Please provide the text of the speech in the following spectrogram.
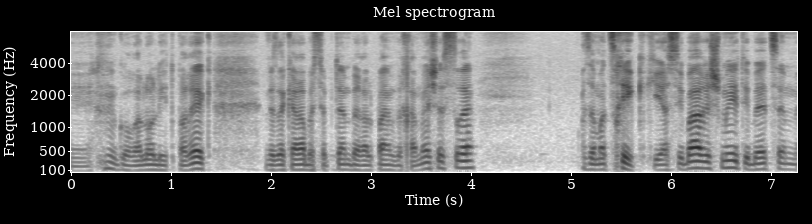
גורלו להתפרק, וזה קרה בספטמבר 2015. זה מצחיק, כי הסיבה הרשמית היא בעצם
